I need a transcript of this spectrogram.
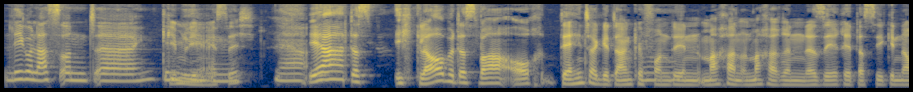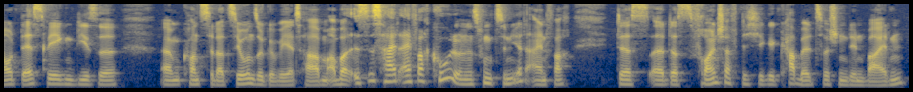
Legolas und äh, Gimli-mäßig. Ja. ja, das, ich glaube, das war auch der Hintergedanke mhm. von den Machern und Macherinnen der Serie, dass sie genau deswegen diese ähm, Konstellation so gewählt haben. Aber es ist halt einfach cool und es funktioniert einfach, das, äh, das freundschaftliche Gekabbel zwischen den beiden.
